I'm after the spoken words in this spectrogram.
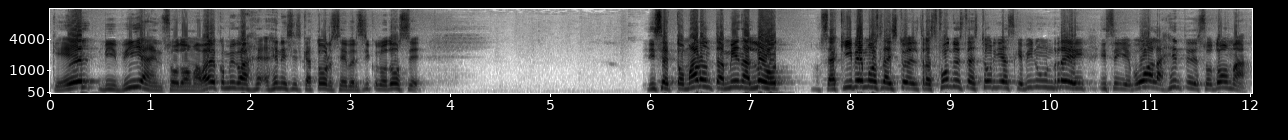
que él vivía en Sodoma. Vaya conmigo a Génesis 14, versículo 12. Dice, tomaron también a Lot, o sea, aquí vemos la historia, el trasfondo de esta historia es que vino un rey y se llevó a la gente de Sodoma.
